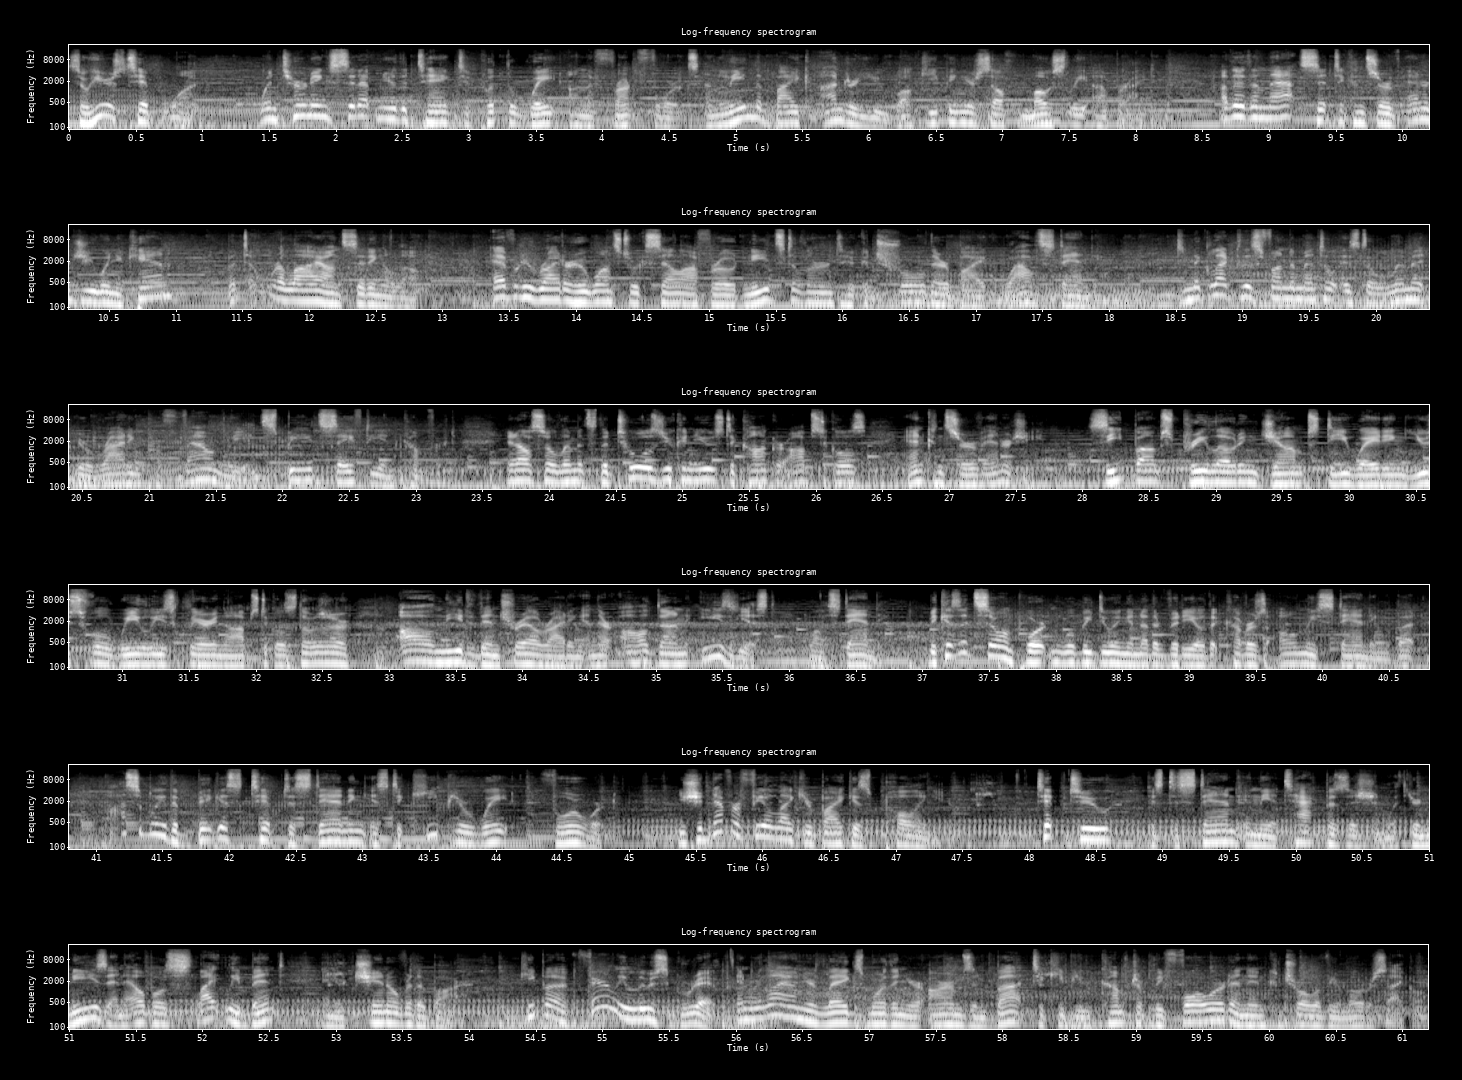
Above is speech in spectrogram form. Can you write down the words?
So here's tip one. When turning, sit up near the tank to put the weight on the front forks and lean the bike under you while keeping yourself mostly upright. Other than that, sit to conserve energy when you can, but don't rely on sitting alone. Every rider who wants to excel off road needs to learn to control their bike while standing. To neglect this fundamental is to limit your riding profoundly in speed, safety, and comfort. It also limits the tools you can use to conquer obstacles and conserve energy. Seat bumps, preloading, jumps, de-weighting, useful wheelies, clearing obstacles, those are all needed in trail riding and they're all done easiest while standing. Because it's so important, we'll be doing another video that covers only standing, but possibly the biggest tip to standing is to keep your weight forward. You should never feel like your bike is pulling you. Tip 2 is to stand in the attack position with your knees and elbows slightly bent and your chin over the bar. Keep a fairly loose grip and rely on your legs more than your arms and butt to keep you comfortably forward and in control of your motorcycle.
